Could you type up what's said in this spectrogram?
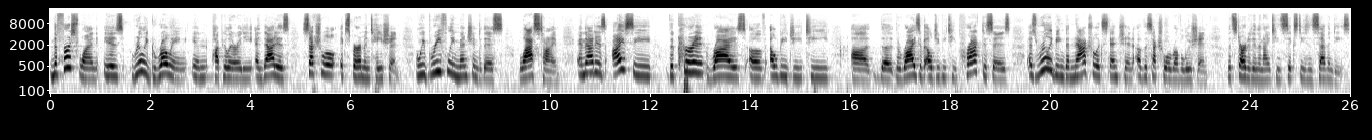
And the first one is really growing in popularity, and that is sexual experimentation. And we briefly mentioned this last time. And that is, I see the current rise of LBGT, uh, the, the rise of LGBT practices, as really being the natural extension of the sexual revolution that started in the 1960s and 70s.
